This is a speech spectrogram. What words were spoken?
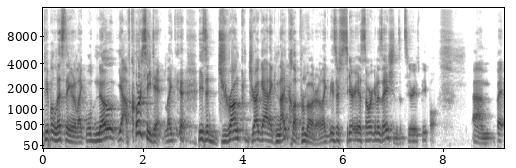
People listening are like well no yeah of course he did. Like he's a drunk drug addict nightclub promoter. Like these are serious organizations and serious people. Um, but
